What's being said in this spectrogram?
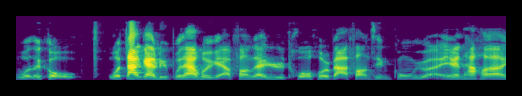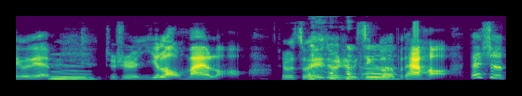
我的狗，我大概率不太会给它放在日托或者把它放进公园，因为它好像有点，嗯，就是倚老卖老，就是所以就是 性格不太好。但是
